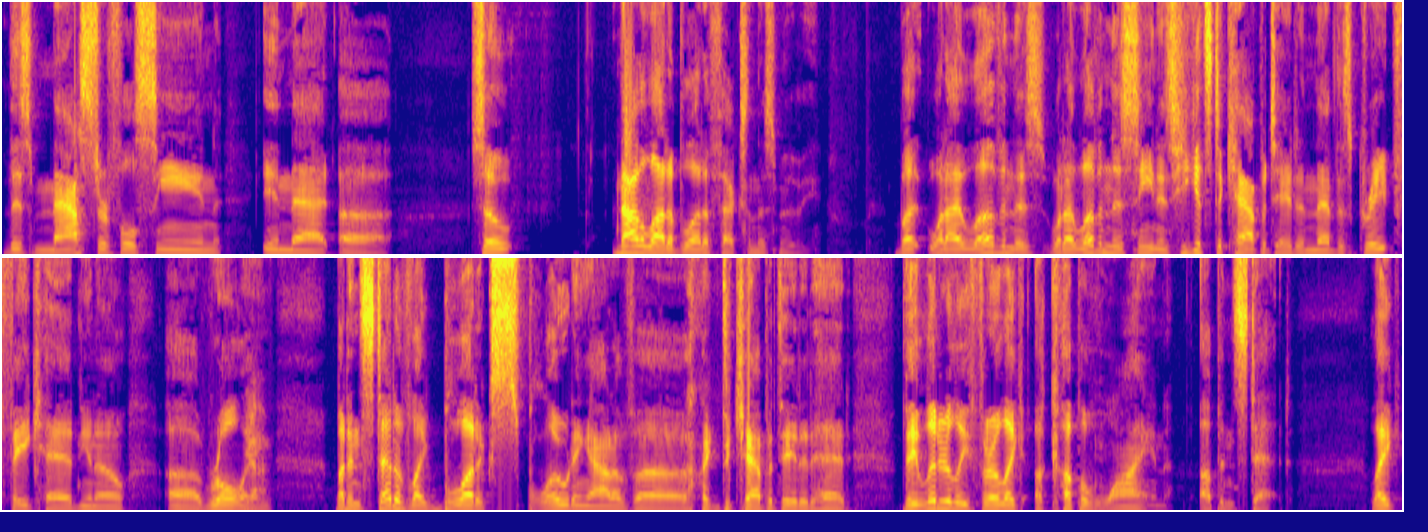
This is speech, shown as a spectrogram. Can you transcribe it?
this masterful scene in that uh so not a lot of blood effects in this movie. But what I love in this what I love in this scene is he gets decapitated and they have this great fake head, you know, uh rolling. Yeah. But instead of like blood exploding out of uh, a like decapitated head, they literally throw like a cup of wine up instead. Like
